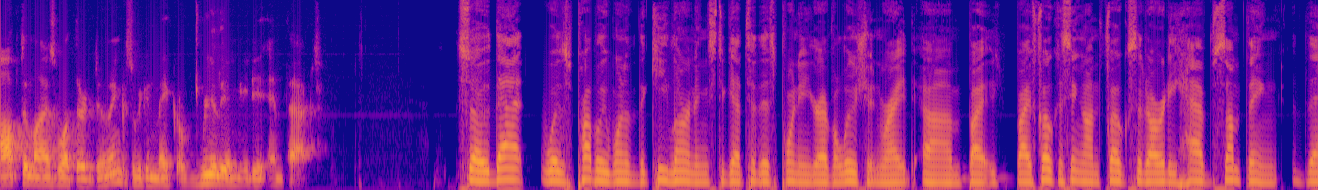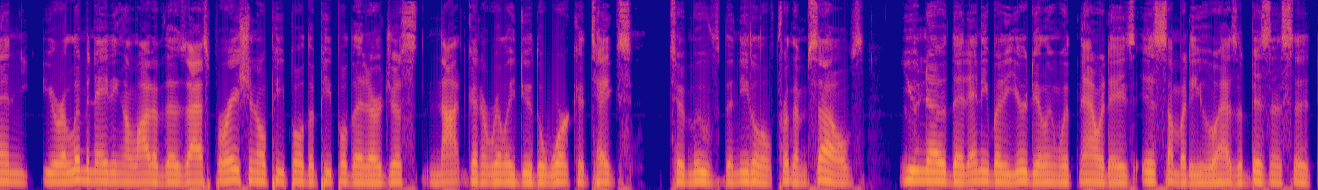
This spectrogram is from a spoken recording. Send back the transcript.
optimize what they're doing because we can make a really immediate impact so that was probably one of the key learnings to get to this point in your evolution, right? Um, by by focusing on folks that already have something, then you're eliminating a lot of those aspirational people, the people that are just not going to really do the work it takes to move the needle for themselves. You know that anybody you're dealing with nowadays is somebody who has a business that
